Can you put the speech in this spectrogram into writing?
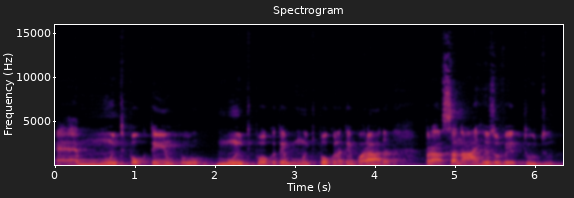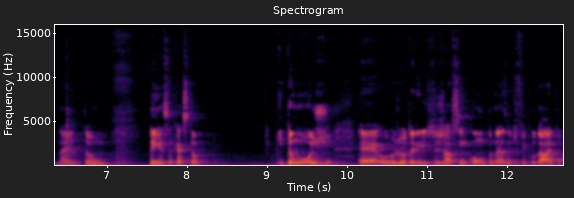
é muito pouco tempo, muito pouco tempo, muito pouco na temporada para sanar e resolver tudo, né? Então tem essa questão. Então hoje é, os roteiristas já se encontram nessa dificuldade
